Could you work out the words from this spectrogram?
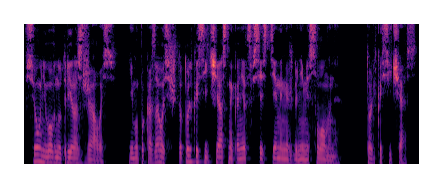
Все у него внутри разжалось. Ему показалось, что только сейчас, наконец, все стены между ними сломаны. Только сейчас.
